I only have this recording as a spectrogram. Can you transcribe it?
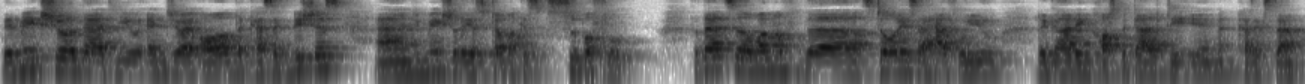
They make sure that you enjoy all the Kazakh dishes and you make sure that your stomach is super full. So that's uh, one of the stories I have for you regarding hospitality in Kazakhstan.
